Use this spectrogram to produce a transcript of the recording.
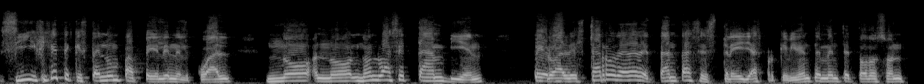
sí, fíjate que está en un papel en el cual no, no, no lo hace tan bien, pero al estar rodeada de tantas estrellas, porque evidentemente todos son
